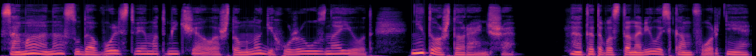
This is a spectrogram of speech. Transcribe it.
Сама она с удовольствием отмечала, что многих уже узнает, не то что раньше. От этого становилось комфортнее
